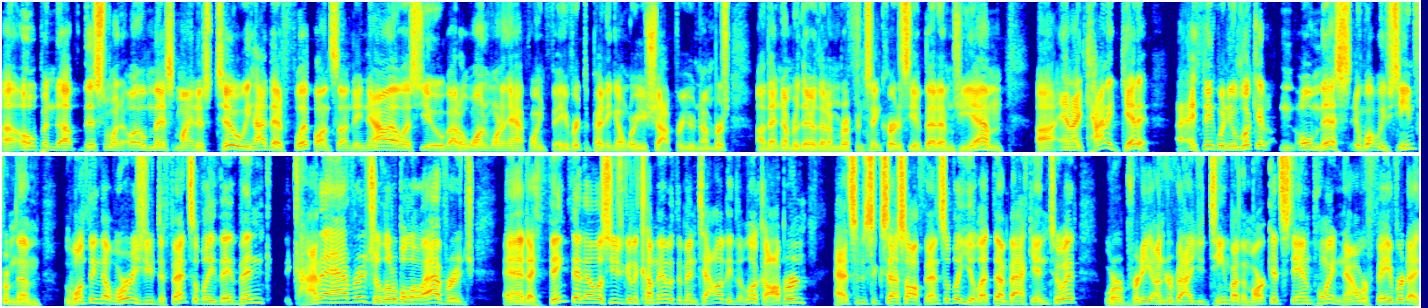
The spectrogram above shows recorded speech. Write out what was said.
uh, opened up this one, Ole Miss minus two. We had that flip on Sunday. Now LSU about a one, one and a half point favorite, depending on where you shop for your numbers. Uh, that number there that I'm referencing, courtesy of BetMGM. Uh, and I kind of get it. I think when you look at Ole Miss and what we've seen from them, the one thing that worries you defensively, they've been kind of average, a little below average. And I think that LSU is going to come in with the mentality that, look, Auburn had some success offensively. You let them back into it. We're a pretty undervalued team by the market standpoint. Now we're favored. I,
